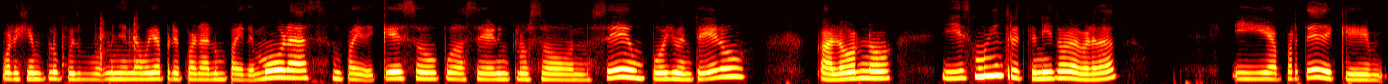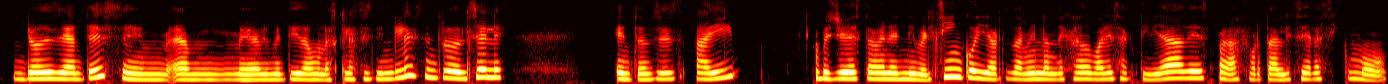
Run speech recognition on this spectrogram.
Por ejemplo, pues mañana voy a preparar un pay de moras, un pay de queso, puedo hacer incluso, no sé, un pollo entero al horno y es muy entretenido, la verdad. Y aparte de que yo desde antes em, me había metido a unas clases de inglés dentro del CELE, entonces ahí pues yo ya estaba en el nivel 5 y ahorita también han dejado varias actividades para fortalecer así como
